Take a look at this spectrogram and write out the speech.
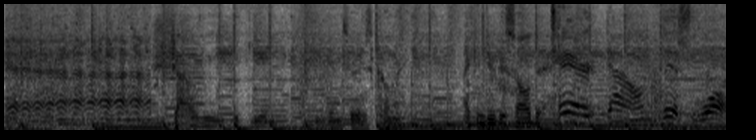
Shall we begin? Coming. I can do this all day. Tear down this wall.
